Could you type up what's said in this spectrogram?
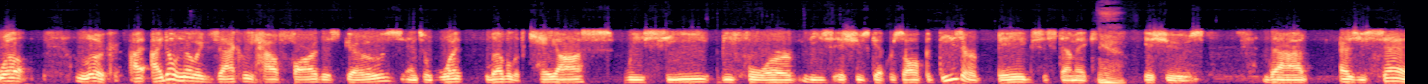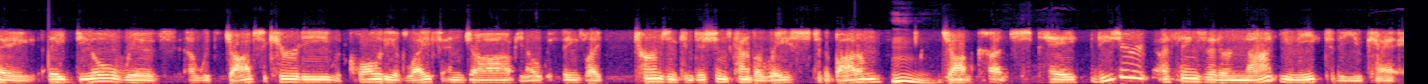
Well, look, I, I don't know exactly how far this goes and to what level of chaos we see before these issues get resolved. But these are big systemic yeah. issues that, as you say, they deal with uh, with job security, with quality of life and job. You know, with things like terms and conditions, kind of a race to the bottom, mm. job cuts, pay. These are uh, things that are not unique to the UK.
